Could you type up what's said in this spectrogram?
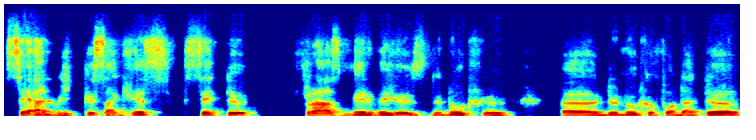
c'est à lui que s'agresse cette phrase merveilleuse de notre, euh, de notre fondateur,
